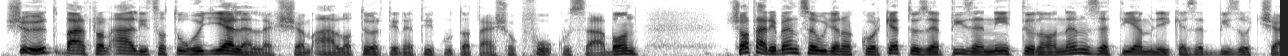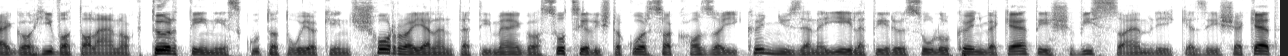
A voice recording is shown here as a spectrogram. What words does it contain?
sőt, bátran állítható, hogy jelenleg sem áll a történeti kutatások fókuszában. Satári Bence ugyanakkor 2014-től a Nemzeti Emlékezet Bizottsága hivatalának történész kutatójaként sorra jelenteti meg a szocialista korszak hazai könnyűzenei életéről szóló könyveket és visszaemlékezéseket,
